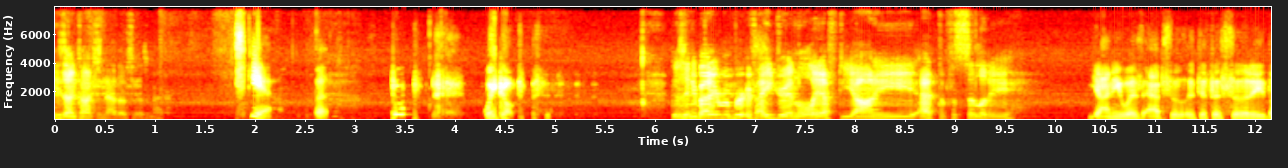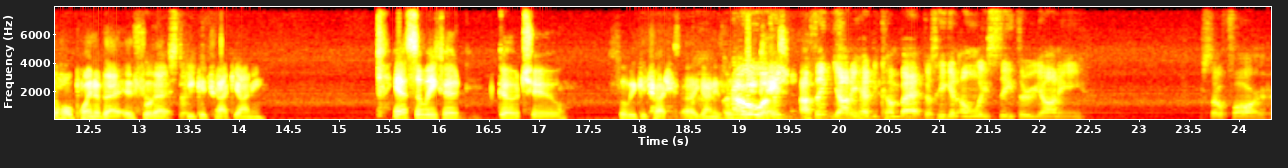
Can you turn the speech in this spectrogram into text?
He's unconscious now, though, so it doesn't matter. Yeah, but Boop. Wake up. Does anybody remember if Adrian left Yanni at the facility? Yanni was absolutely at the facility. The whole point of that is so For the that he could track Yanni. yeah, so we could go to So we could track uh, Yanni's location. No, I think I think Yanni had to come back because he can only see through Yanni so far.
